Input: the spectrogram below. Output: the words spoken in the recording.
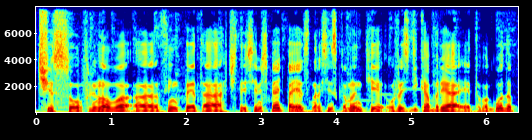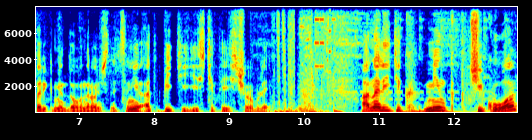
часов. Lenovo ThinkPad A4 75 появится на российском рынке уже с декабря этого года по рекомендованной розничной цене от 50 тысяч рублей. Аналитик Минг Чико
